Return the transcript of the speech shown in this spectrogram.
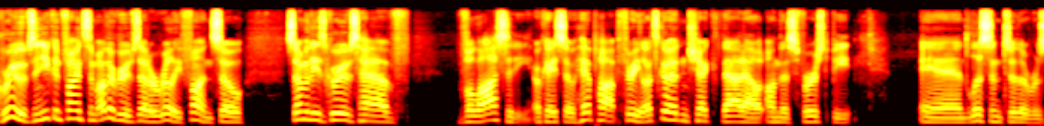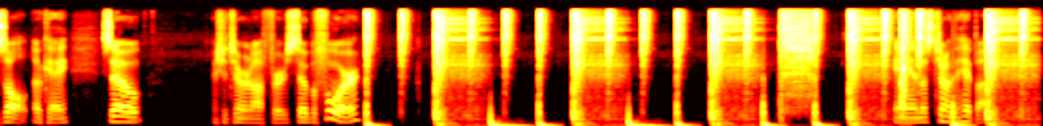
grooves, and you can find some other grooves that are really fun. So some of these grooves have velocity. Okay, so hip hop three. Let's go ahead and check that out on this first beat and listen to the result. Okay, so I should turn it off first. So before. And let's turn on the hip hop.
